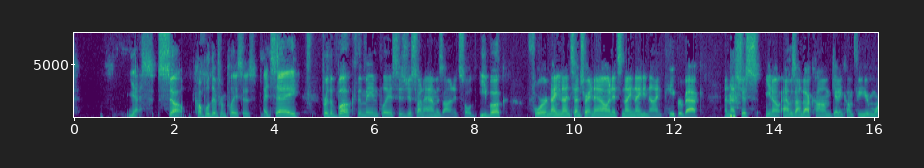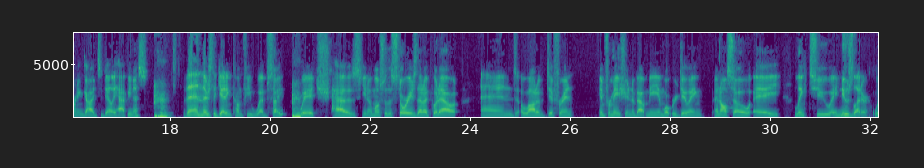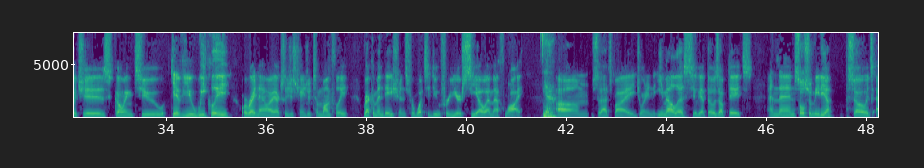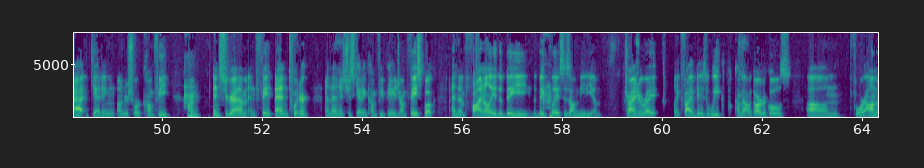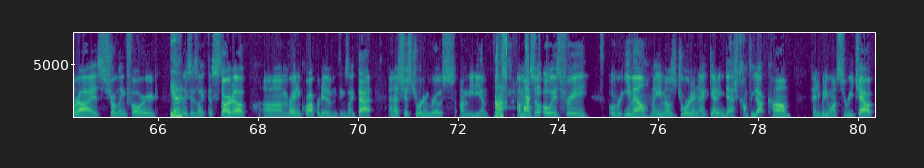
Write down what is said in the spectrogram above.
Yes. So, a couple different places. I'd say for the book, the main place is just on Amazon. It's sold ebook for 99 cents right now and it's 9.99 paperback. And that's just, you know, amazon.com getting comfy your morning guide to daily happiness. Mhm. Then there's the Getting Comfy website, Mhm. which has, you know, most of the stories that I put out and a lot of different information about me and what we're doing, and also a link to a newsletter, which is going to give you weekly, or right now I actually just changed it to monthly recommendations for what to do for your COMFY. yeah. Um, so that's by joining the email list. You'll get those updates. And then social media. So it's at getting underscore comfy on Instagram and fa- and Twitter. And then it's just getting comfy page on Facebook. And then finally, the biggie, the big place is on Medium. Trying to write like five days a week, come out with articles um, for On the Rise, Struggling Forward, Yeah. places like the Startup, um, Writing Cooperative, and things like that. And that's just Jordan Gross on Medium. Awesome. I'm also always free over email. My email is jordan at getting comfy.com if anybody wants to reach out.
